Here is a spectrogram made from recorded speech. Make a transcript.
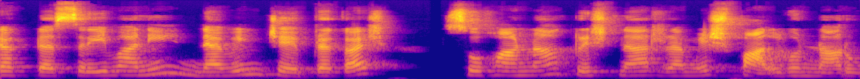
డాక్టర్ శ్రీవాణి నవీన్ జయప్రకాష్ సుహానా కృష్ణ రమేష్ పాల్గొన్నారు.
